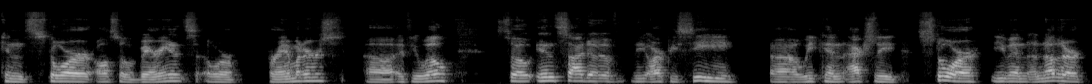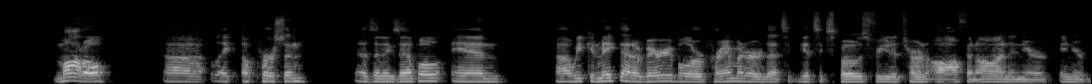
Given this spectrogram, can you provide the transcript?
can store also variants or parameters, uh, if you will. So inside of the RPC, uh, we can actually store even another model, uh, like a person, as an example, and uh, we can make that a variable or a parameter that gets exposed for you to turn off and on in your in your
